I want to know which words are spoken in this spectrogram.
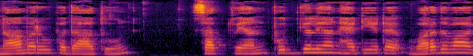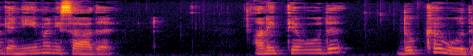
නාම රූප ධාතුන් සත්වයන් පුද්ගලයන් හැටියට වරදවා ගැනීම නිසාද? අනිත්‍ය වූද දුක්ඛ වූද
